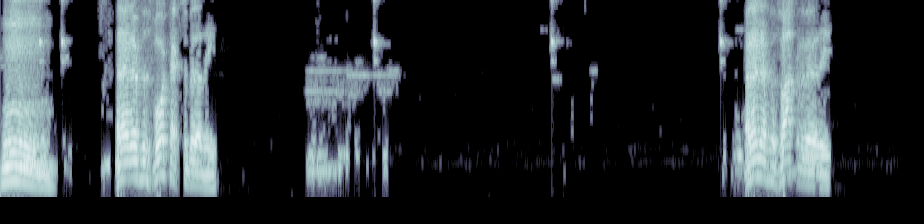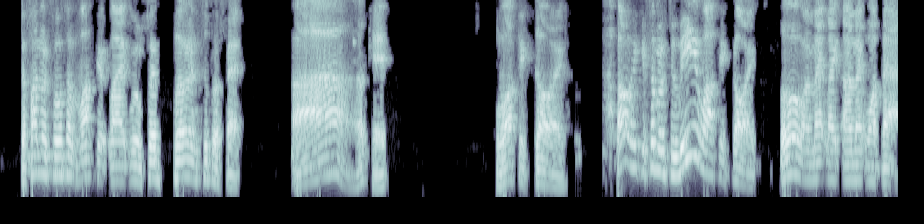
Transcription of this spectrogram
Hmm. And then there's his vortex ability. And then there's his rocket ability. The final explosive rocket like will burn super fast. Ah, okay. Rocket guard. Oh, he can summon three rocket guards. Oh, I might like I might want that.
